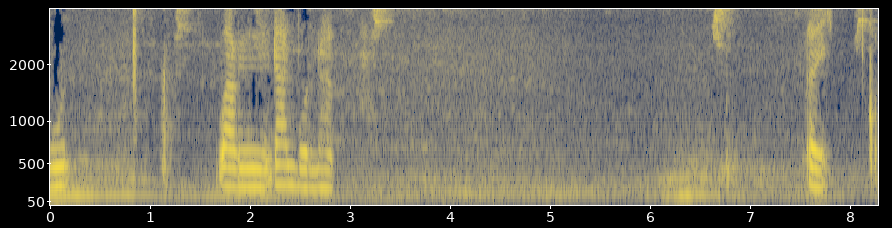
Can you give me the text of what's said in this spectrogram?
วูดวางด้านบนนะครับ เอ้ยขอ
